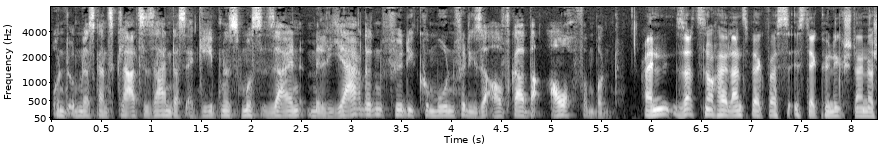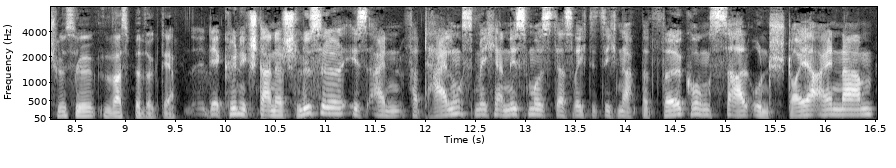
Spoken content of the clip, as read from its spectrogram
Und um das ganz klar zu sagen, das Ergebnis muss sein, Milliarden für die Kommunen für diese Aufgabe auch vom Bund. Ein Satz noch, Herr Landsberg, was ist der Königsteiner Schlüssel? Was bewirkt er? Der Königsteiner Schlüssel ist ein Verteilungsmechanismus, das richtet sich nach Bevölkerungszahl und Steuereinnahmen.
